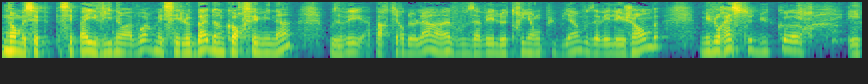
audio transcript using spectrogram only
Non, mais c'est pas évident à voir, mais c'est le bas d'un corps féminin. Vous avez, à partir de là, hein, vous avez le triangle pubien, vous avez les jambes, mais le reste du corps est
